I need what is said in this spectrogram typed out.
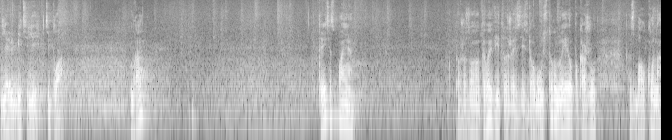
для любителей тепла. Бра. Третья спальня. Тоже зона ТВ. Вид уже здесь в другую сторону. Я его покажу с балкона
